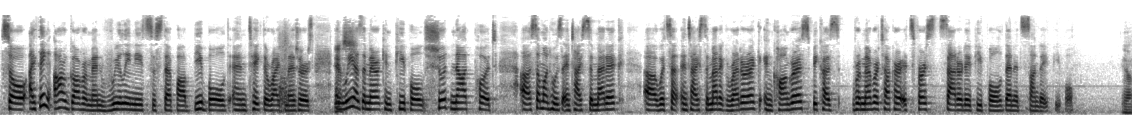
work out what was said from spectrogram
So I think our government really needs to step up, be bold, and take the right measures. And Yes. we as American people should not put uh, someone who is anti-Semitic uh, with anti-Semitic rhetoric in Congress because remember, Tucker, it's first Saturday people, then it's Sunday people. Yeah.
